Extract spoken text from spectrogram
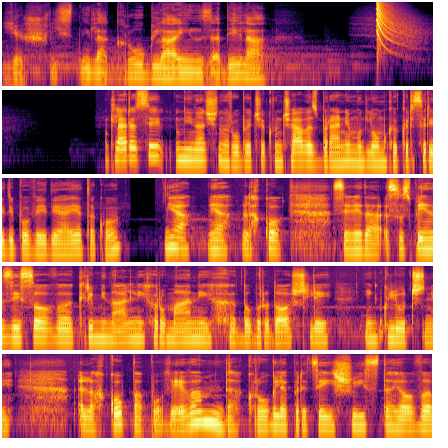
je švistnila krogla in zadela. Klara si ni nič narobe, če končava z branjem odlomka, kar sredi povedja, je tako? Ja, ja, lahko. Seveda, suspenzi so v kriminalnih romanih dobrodošli in ključni. Lahko pa povem, da krogle precej švistajo v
